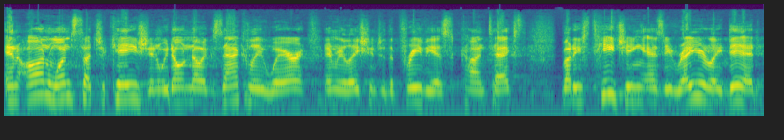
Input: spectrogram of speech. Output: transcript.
And on one such occasion, we don't know exactly where in relation to the previous context, but he's teaching as he regularly did,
